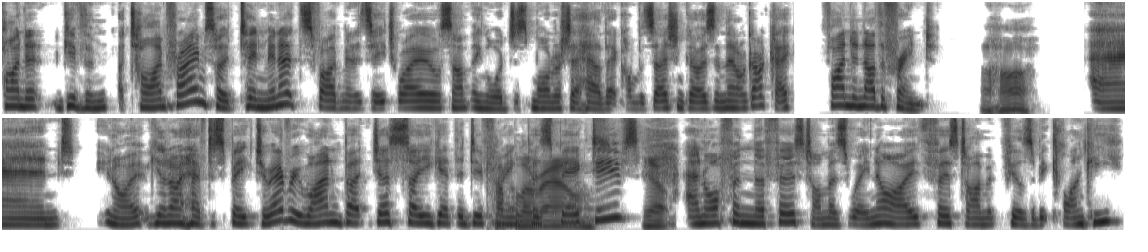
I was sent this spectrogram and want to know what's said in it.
find it, give them a time frame. So 10 minutes, five minutes each way or something, or just monitor how that conversation goes. And then I'll go, okay, find another friend. Uh huh. And, you know, you don't have to speak to everyone, but just so you get the differing Couple perspectives. Yeah. And often the first time, as we know, the first time it feels a bit clunky.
